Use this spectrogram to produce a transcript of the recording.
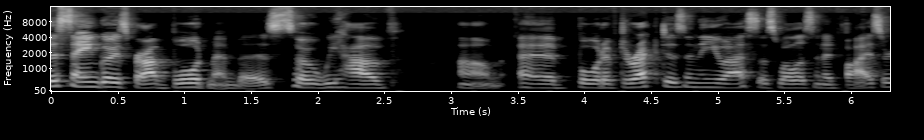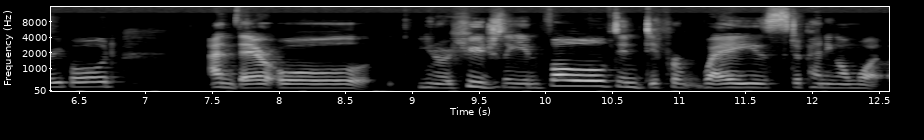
the same goes for our board members. So we have um, a board of directors in the us as well as an advisory board. And they're all you know hugely involved in different ways depending on what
